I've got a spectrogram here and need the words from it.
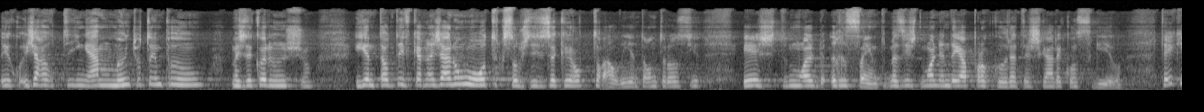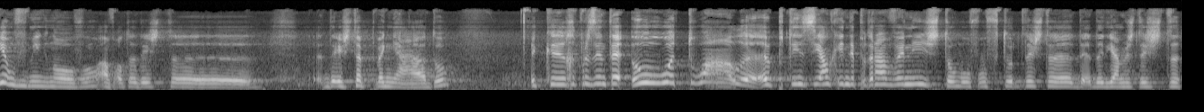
eu, já o tinha há muito tempo, mas de caruncho. E então tive que arranjar um outro que substituísse aquele tal. E então trouxe este molho recente. Mas este molho andei à procura até chegar a consegui-lo. Tem aqui um viminho novo, à volta deste, deste apanhado que representa o atual, o potencial que ainda poderá haver nisto, o, futuro deste, digamos, deste,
